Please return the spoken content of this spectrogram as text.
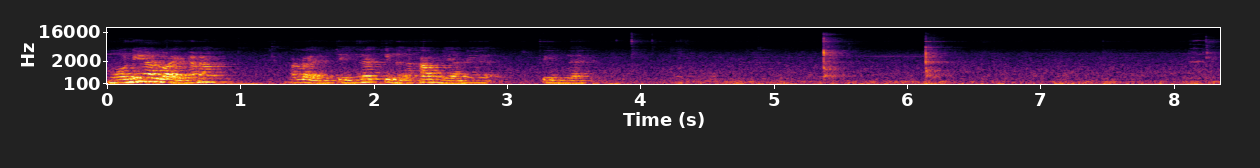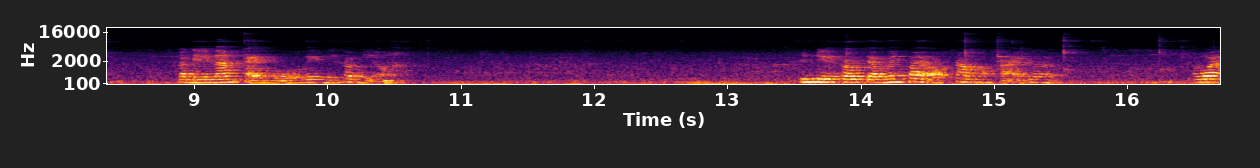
หมูนี่อร่อยนะคะอร่อยจริงๆถ้ากินกับข้าวเหนียวนี่ฟินเลย ตอนนี้ร้านขายหมูไม่มีข้าวเหนียว ที่นี่เขาจะไม่ค่อยเอาข้าวมาขายด้วยเพราะว่า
